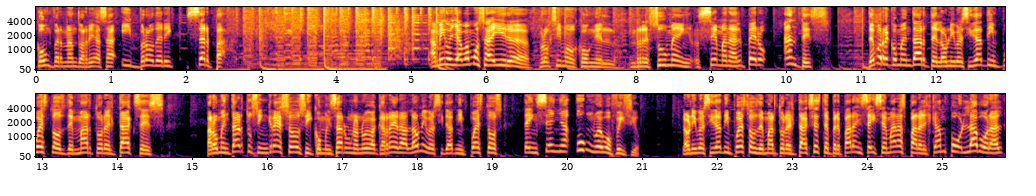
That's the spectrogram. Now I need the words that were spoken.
con Fernando Arriaza y Broderick Serpa. Amigos, ya vamos a ir eh, próximo con el resumen semanal, pero antes debo recomendarte la Universidad de Impuestos de Martorell Taxes. Para aumentar tus ingresos y comenzar una nueva carrera, la Universidad de Impuestos te enseña un nuevo oficio. La Universidad de Impuestos de Martorell Taxes te prepara en seis semanas para el campo laboral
